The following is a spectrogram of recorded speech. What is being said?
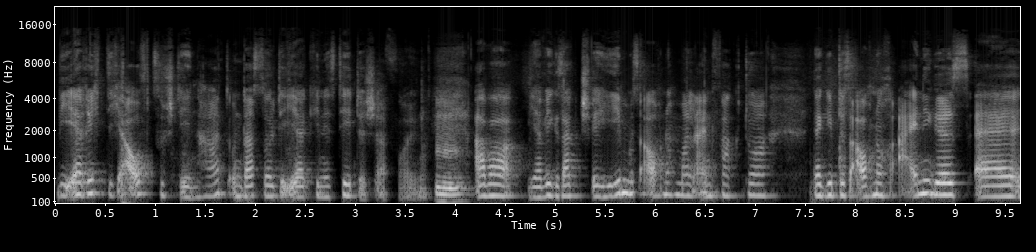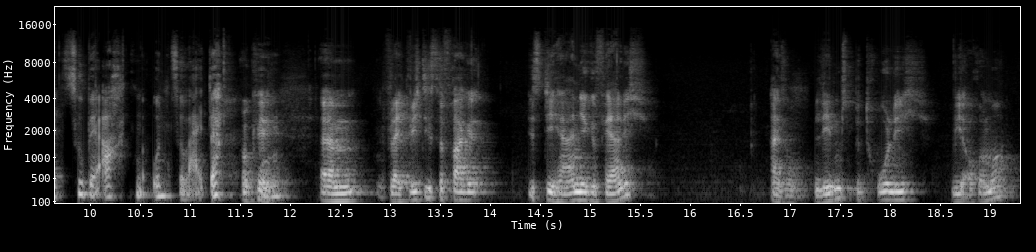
wie er richtig aufzustehen hat. Und das sollte eher kinästhetisch erfolgen. Mhm. Aber ja, wie gesagt, schwer heben ist auch nochmal ein Faktor. Da gibt es auch noch einiges äh, zu beachten und so weiter. Okay. Ähm, vielleicht wichtigste Frage, ist die Hernie gefährlich? Also lebensbedrohlich, wie auch immer?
